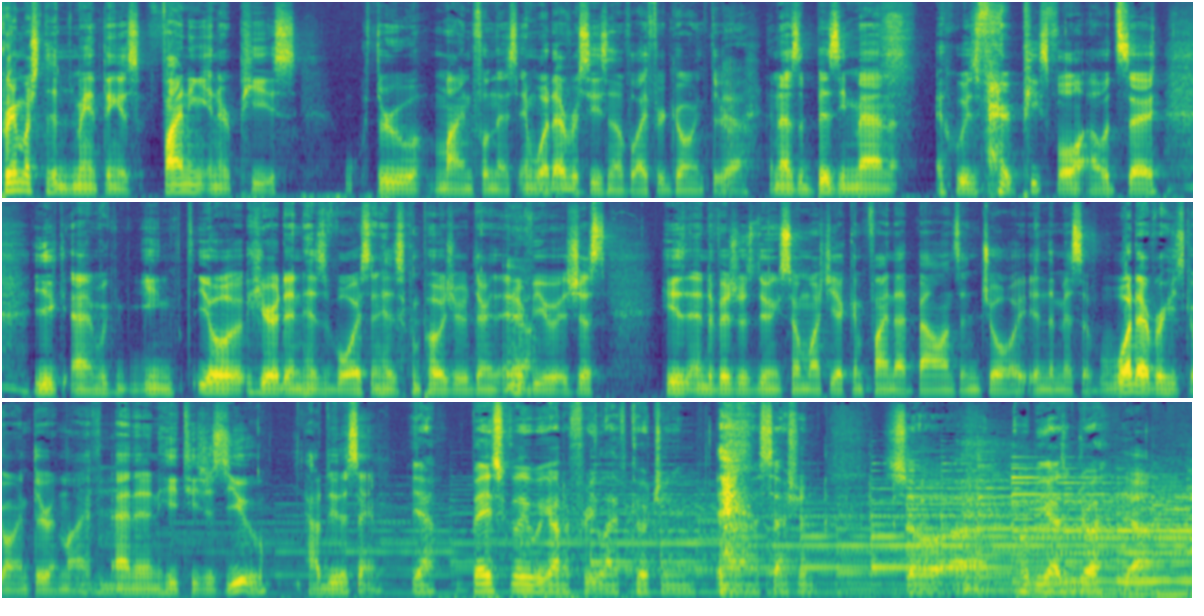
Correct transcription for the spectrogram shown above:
pretty much the main thing is finding inner peace through mindfulness in whatever season of life you're going through. Yeah. And as a busy man who is very peaceful, I would say, you and we can, you, you'll hear it in his voice and his composure during the Yeah. interview. It's just he's an individual who's doing so much yet can find that balance and joy in the midst of whatever he's going through in life. And then he teaches you how to do the same. Yeah, basically, we got a free life coaching uh, session. So, uh, hope you guys enjoy. Yeah.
